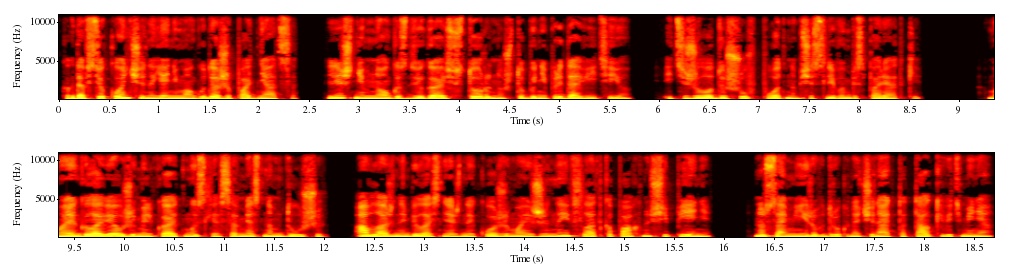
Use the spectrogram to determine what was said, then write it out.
Когда все кончено, я не могу даже подняться, лишь немного сдвигаюсь в сторону, чтобы не придавить ее, и тяжело дышу в потном счастливом беспорядке. В моей голове уже мелькают мысли о совместном душе, о влажной белоснежной коже моей жены в сладко пахнущей пене, но Самира вдруг начинает отталкивать меня,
